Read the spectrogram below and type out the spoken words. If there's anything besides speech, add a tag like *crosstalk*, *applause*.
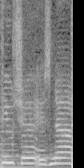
future is now.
